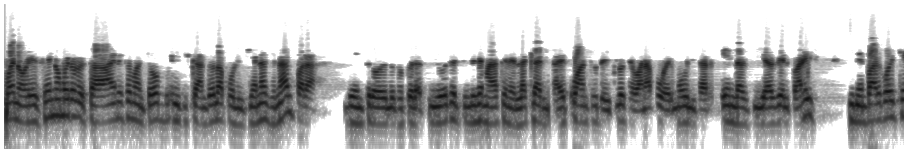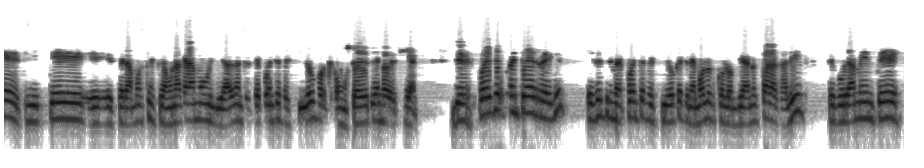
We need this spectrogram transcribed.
Bueno, ese número lo está en ese momento verificando la Policía Nacional para dentro de los operativos del fin de semana tener la claridad de cuántos vehículos se van a poder movilizar en las vías del país. Sin embargo, hay que decir que eh, esperamos que sea una gran movilidad durante este puente festivo, porque como ustedes bien lo decían, después del puente de Reyes es el primer puente festivo que tenemos los colombianos para salir. Seguramente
